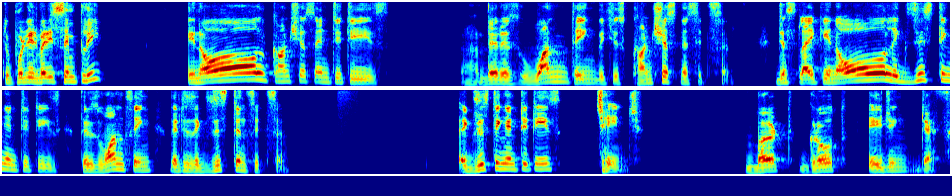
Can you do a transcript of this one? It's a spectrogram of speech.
To put it very simply, in all conscious entities, uh, there is one thing which is consciousness itself. Just like in all existing entities, there is one thing that is existence itself. Existing entities change birth, growth, aging, death.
